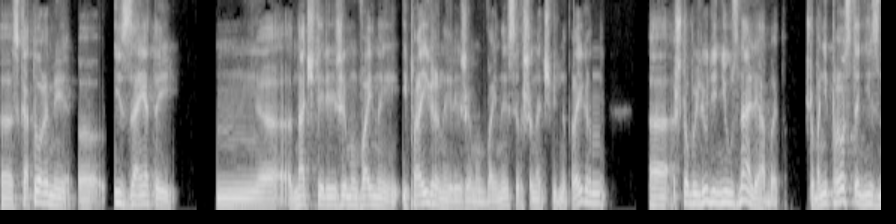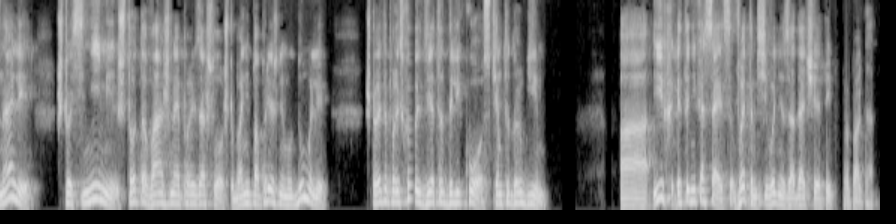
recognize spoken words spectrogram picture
э, с которыми э, из-за этой э, начатой режимом войны и проигранной режимом войны, совершенно очевидно проигранной, э, чтобы люди не узнали об этом, чтобы они просто не знали, что с ними что-то важное произошло, чтобы они по-прежнему думали, что это происходит где-то далеко, с кем-то другим, а их это не касается. В этом сегодня задача этой пропаганды.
